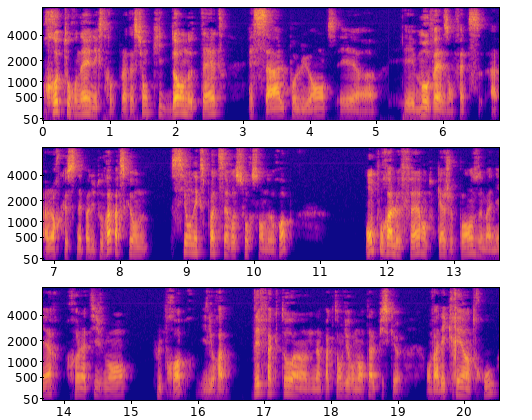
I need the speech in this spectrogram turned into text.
retourner une exploitation qui, dans nos têtes, est sale, polluante et, et mauvaise en fait. Alors que ce n'est pas du tout vrai parce que si on exploite ces ressources en Europe, on pourra le faire, en tout cas, je pense, de manière relativement plus propre. Il y aura de facto un impact environnemental puisque on va aller créer un trou,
